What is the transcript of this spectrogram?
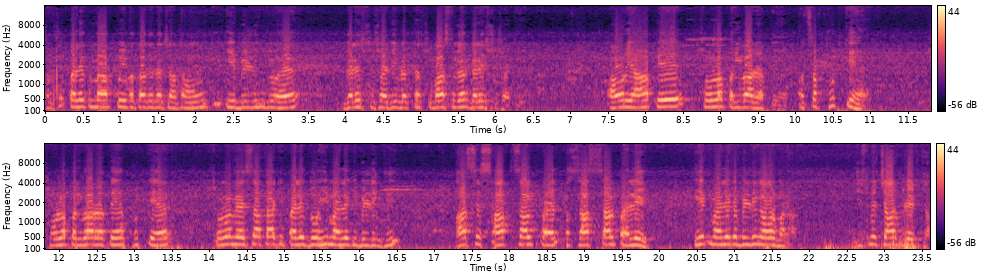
सबसे पहले तो मैं आपको ये बता देना चाहता हूँ कि ये बिल्डिंग जो है, गणेश सोसाइटी, लगता है सुभाष नगर गणेश सोसाइटी। और यहाँ पे 16 परिवार रहते हैं और सब खुद के हैं। 16 परिवार रहते हैं, खुद के हैं। 16 में ऐसा था कि पहले दो ही महले की बिल्डिंग थी। आज से सात साल पहले, सात साल पहले एक महले का बिल्डिंग और बना, जिसमें चार फ्लेट था।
